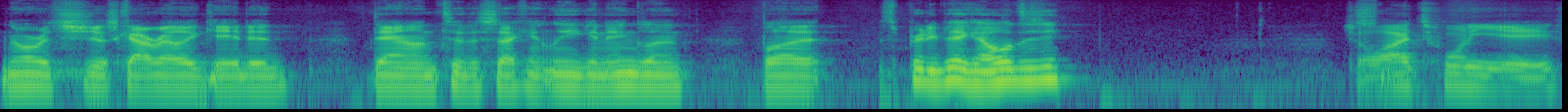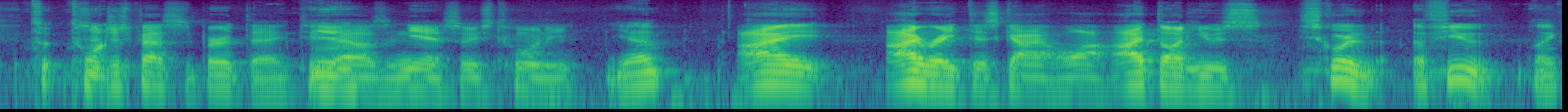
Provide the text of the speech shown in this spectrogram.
Norwich just got relegated down to the second league in England, but it's pretty big. How old is he? July 28th. Tw- so just past his birthday, 2000. Yeah. so he's 20. Yep. I I rate this guy a lot. I thought he was He scored a few, like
